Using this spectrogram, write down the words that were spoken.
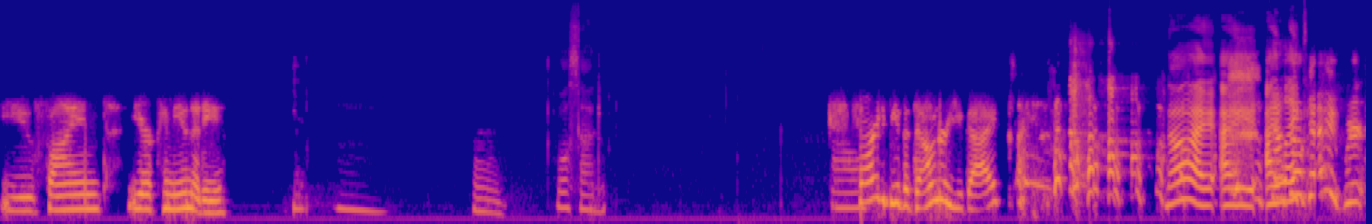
you find your community. Mm. Well said. Sorry to be the downer, you guys. no, I I, I That's like. Okay, we're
